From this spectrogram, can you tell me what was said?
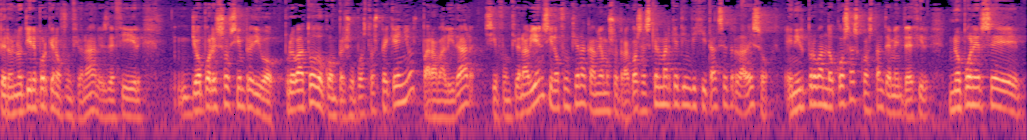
Pero no tiene por qué no funcionar. Es decir, yo por eso siempre digo, prueba todo con presupuestos pequeños para validar si funciona bien, si no funciona, cambiamos otra cosa. Es que el marketing digital se trata de eso, en ir probando cosas constantemente es decir, no ponerse,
